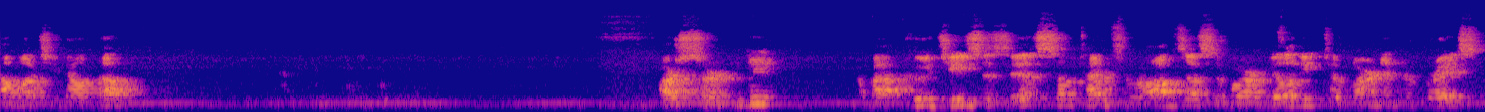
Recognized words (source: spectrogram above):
how much you don't know. Our certainty about who Jesus is sometimes robs us of our ability to learn and embrace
